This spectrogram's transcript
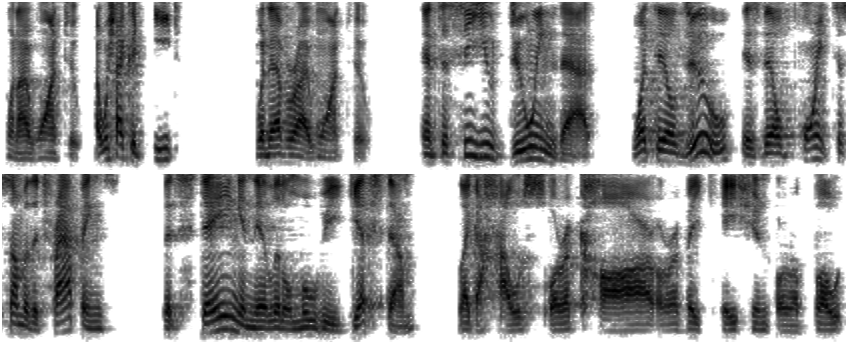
when I want to. I wish I could eat whenever I want to. And to see you doing that, what they'll do is they'll point to some of the trappings that staying in their little movie gets them like a house or a car or a vacation or a boat.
